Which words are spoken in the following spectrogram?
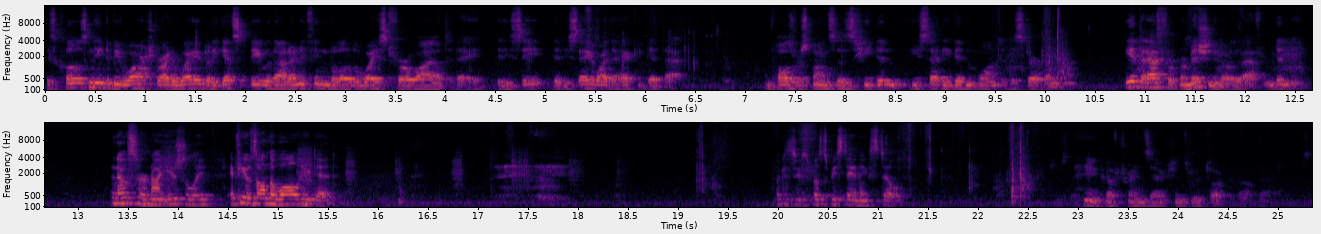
His clothes need to be washed right away, but he gets to be without anything below the waist for a while today. Did he see? Did he say why the heck he did that? And Paul's response is he didn't. He said he didn't want to disturb anyone. He had to ask for permission to go to the bathroom, didn't he? No, sir. Not usually. If he was on the wall, he did. Because he was supposed to be standing still. Handcuff transactions, we've talked about that. So,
